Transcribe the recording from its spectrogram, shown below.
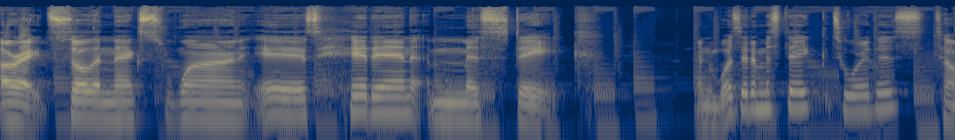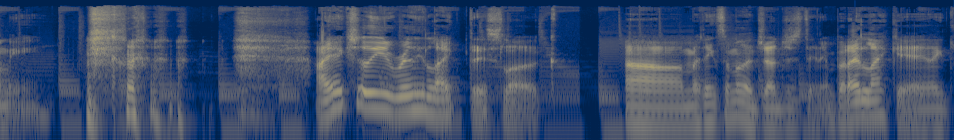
all right, so the next one is hidden mistake. And was it a mistake to wear this? Tell me. I actually really like this look. Um, I think some of the judges didn't, but I like it. Like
